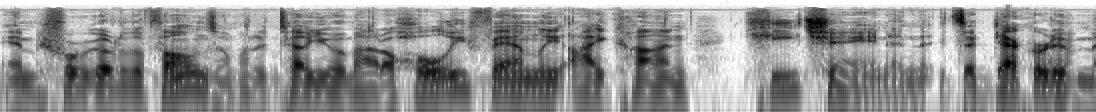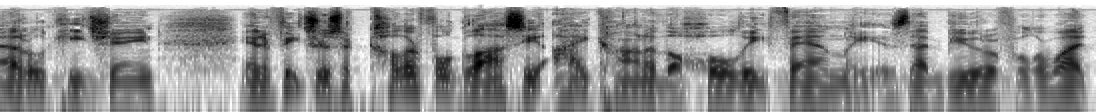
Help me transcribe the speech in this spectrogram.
And before we go to the phones, I want to tell you about a Holy Family Icon keychain. And it's a decorative metal keychain, and it features a colorful, glossy icon of the Holy Family. Is that beautiful? Or what?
